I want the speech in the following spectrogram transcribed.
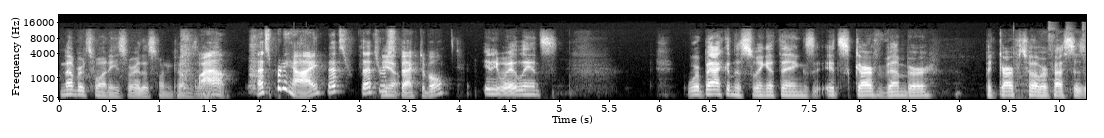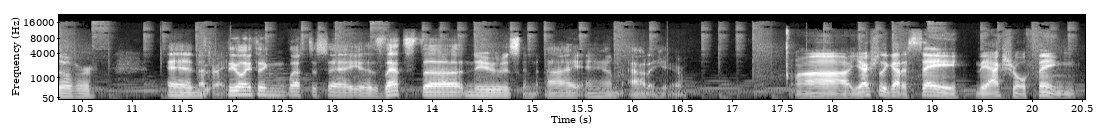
Number 20 is where this one comes in. Wow. That's pretty high. That's that's Yeah. respectable. anyway, Lance, we're back in the swing of things. It's Garf Vember, but Garftoberfest is over. And That's right. the only thing left to say is that's the news, and I am out of here. Ah, you actually got to say the actual thing.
